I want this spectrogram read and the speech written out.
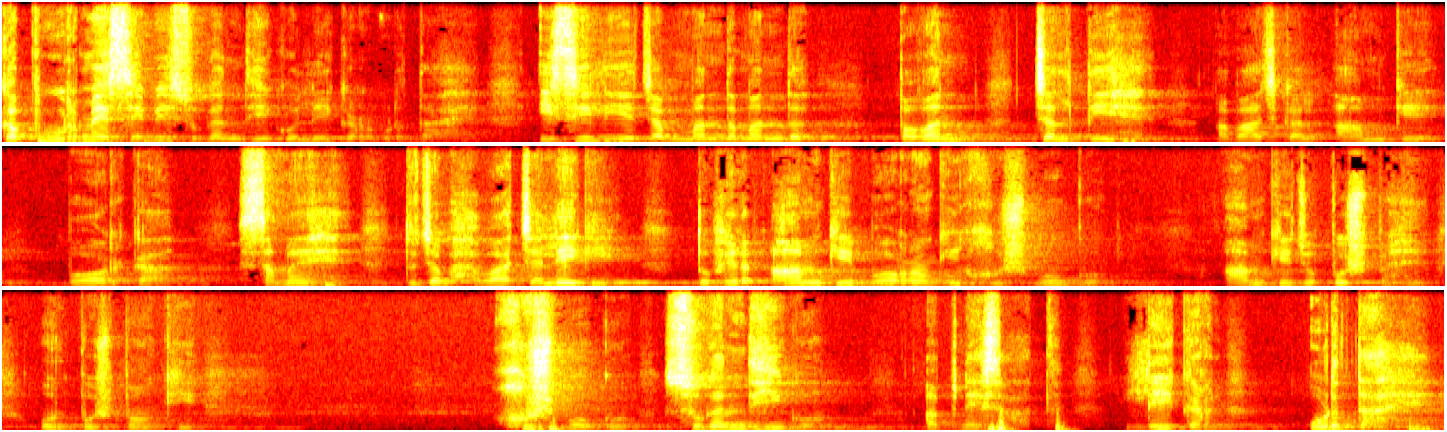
कपूर में से भी सुगंधी को लेकर उड़ता है। इसीलिए जब मंद मंद पवन चलती है, अब आजकल आम के बौर का समय है तो जब हवा चलेगी तो फिर आम के बौरों की खुशबू को, आम के जो पुष्प हैं, उन पुष्पों की खुशबू को, सुगंधी को अपने साथ लेकर उड़ता है।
